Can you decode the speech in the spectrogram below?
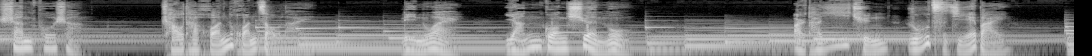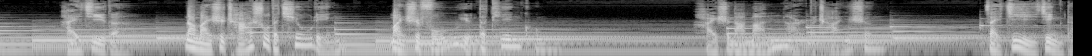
山坡上。朝他缓缓走来，林外阳光炫目，而他衣裙如此洁白。还记得那满是茶树的丘陵，满是浮云的天空，还是那满耳的蝉声，在寂静的、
